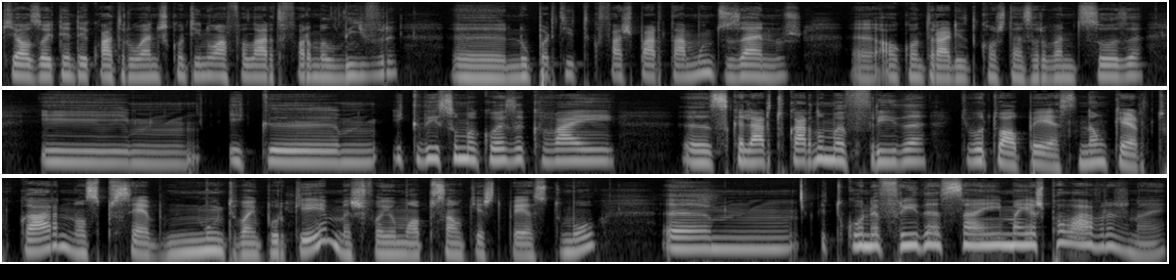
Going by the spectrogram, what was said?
que aos 84 anos continua a falar de forma livre eh, no partido que faz parte há muitos anos, eh, ao contrário de Constância Urbano de Souza, e, e, que, e que disse uma coisa que vai, se calhar, tocar numa ferida que o atual PS não quer tocar, não se percebe muito bem porquê, mas foi uma opção que este PS tomou, e tocou na ferida sem meias palavras, não é?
